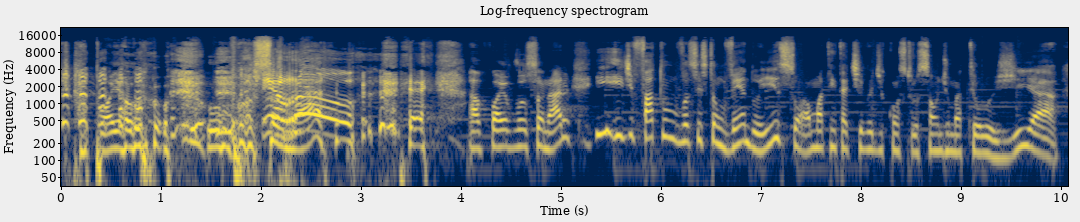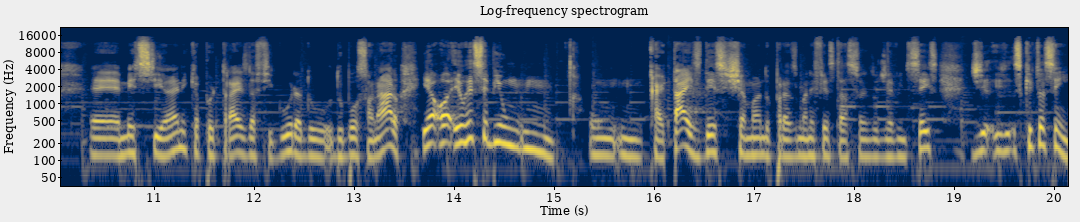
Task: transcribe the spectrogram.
apoia o, o Bolsonaro. É, apoia o Bolsonaro. E, e, de fato vocês estão vendo isso, há uma tentativa de construção de uma teologia é, messiânica por trás da figura do, do Bolsonaro. E eu, eu recebi um, um, um, um cartaz desse chamando para as manifestações do dia 26, de, escrito assim:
